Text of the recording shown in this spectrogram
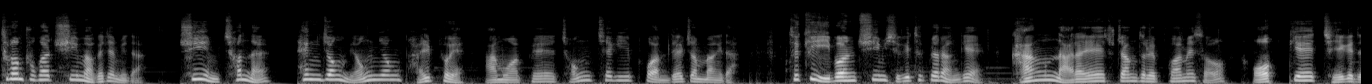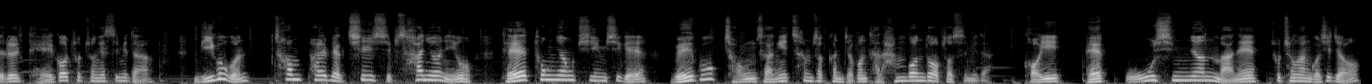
트럼프가 취임하게 됩니다. 취임 첫날 행정명령 발표에 암호화폐 정책이 포함될 전망이다. 특히 이번 취임식이 특별한 게 각 나라의 수장들을 포함해서 업계 재계들을 대거 초청했습니다. 미국은 1874년 이후 대통령 취임식에 외국 정상이 참석한 적은 단 한 번도 없었습니다. 거의 150년 만에 초청한 것이죠.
